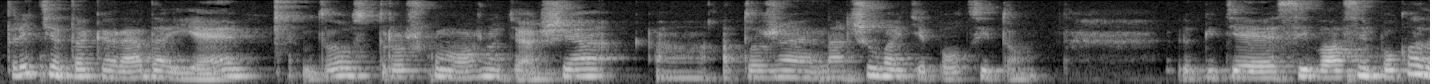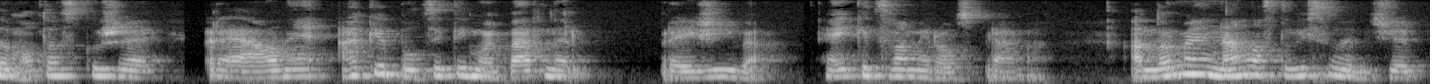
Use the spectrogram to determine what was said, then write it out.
Tretia taká rada je, dosť trošku možno ťažšia, a, a to, že načúvajte pocitom. Kde si vlastne pokladám otázku, že reálne, aké pocity môj partner prežíva, hej, keď s vami rozpráva. A normálne nahlas to vysvetliť, že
